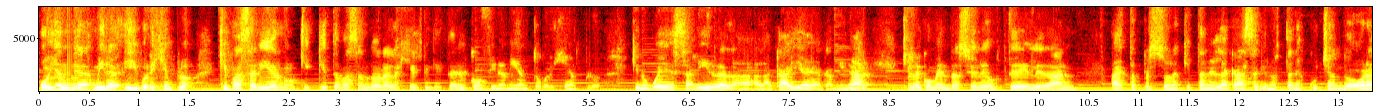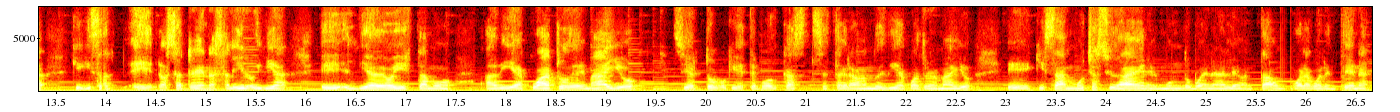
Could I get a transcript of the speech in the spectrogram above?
Oye, Andrea, mira, y por ejemplo, ¿qué pasaría, qué, qué, está pasando ahora a la gente que está en el confinamiento, por ejemplo, que no pueden salir a la, a la calle a caminar? ¿Qué recomendaciones ustedes le dan a estas personas que están en la casa, que nos están escuchando ahora, que quizás eh, no se atreven a salir. Hoy día, eh, el día de hoy estamos a día 4 de mayo, ¿cierto? Porque este podcast se está grabando el día 4 de mayo. Eh, quizás muchas ciudades en el mundo pueden haber levantado un poco la cuarentena,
